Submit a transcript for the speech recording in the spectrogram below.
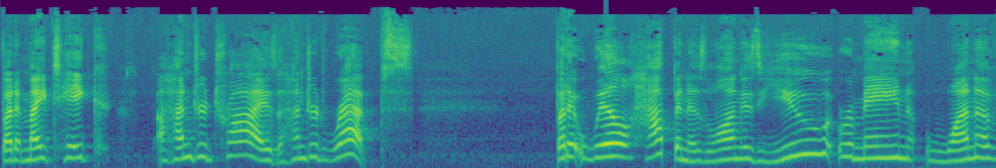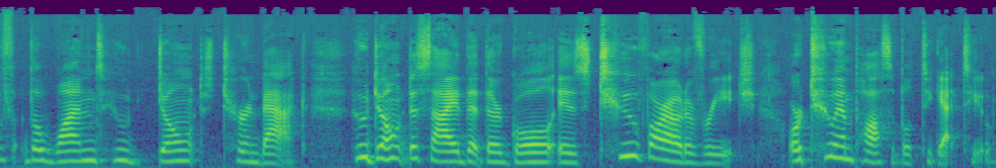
but it might take a hundred tries, a hundred reps, but it will happen as long as you remain one of the ones who don't turn back, who don't decide that their goal is too far out of reach or too impossible to get to.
